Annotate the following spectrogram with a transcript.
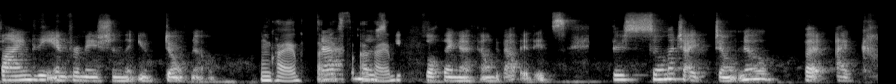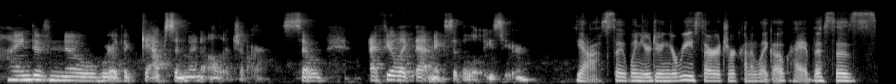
find the information that you don't know. Okay. That That's makes, the most okay. useful thing I found about it. It's, there's so much I don't know, but I kind of know where the gaps in my knowledge are. So I feel like that makes it a little easier. Yeah. So when you're doing your research, you're kind of like, okay, this is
